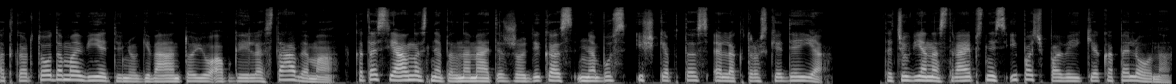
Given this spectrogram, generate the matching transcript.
atkartodama vietinių gyventojų apgailestavimą, kad tas jaunas nepilnametis žudikas nebus iškeptas elektros kėdėje. Tačiau vienas straipsnis ypač paveikė kapelioną.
